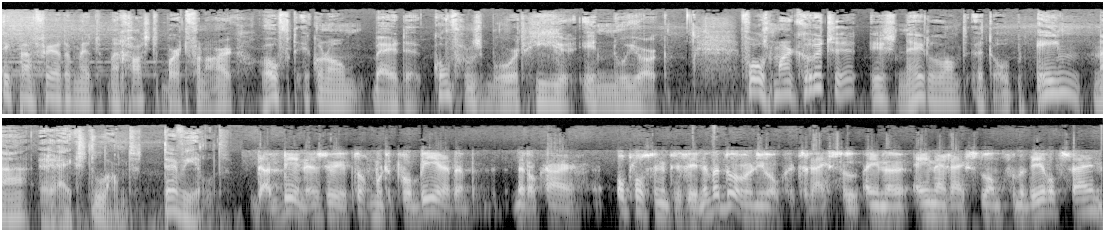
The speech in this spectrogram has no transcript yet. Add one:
Ik praat verder met mijn gast Bart van Ark, hoofdeconoom bij de Conference Board hier in New York. Volgens Mark Rutte is Nederland het op één na rijkste land ter wereld. Daarbinnen zul je toch moeten proberen met elkaar oplossingen te vinden, waardoor we nu ook het rijkste, na rijkste land van de wereld zijn.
